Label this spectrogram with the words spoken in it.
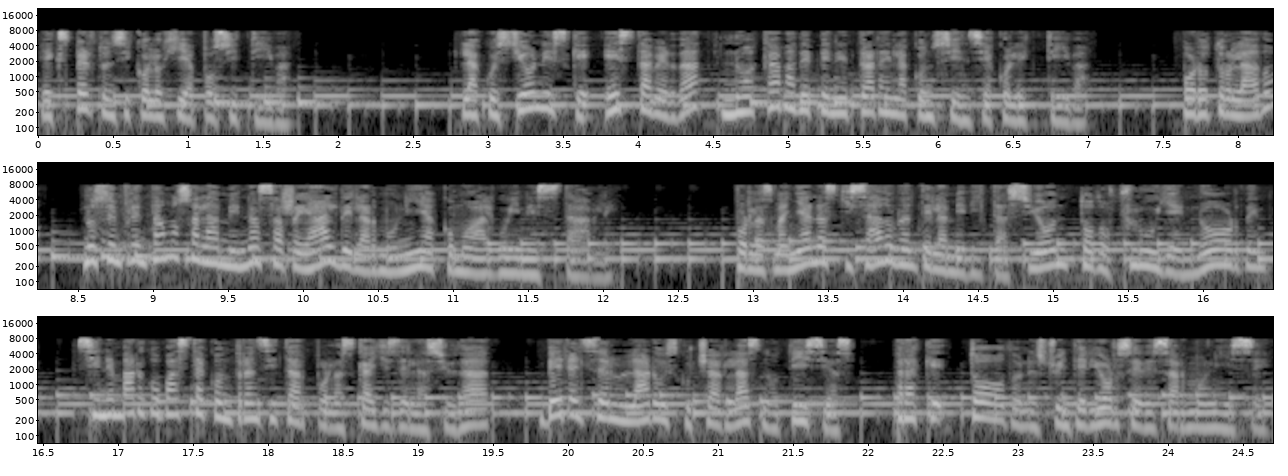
experto en psicología positiva. La cuestión es que esta verdad no acaba de penetrar en la conciencia colectiva. Por otro lado, nos enfrentamos a la amenaza real de la armonía como algo inestable. Por las mañanas, quizá durante la meditación, todo fluye en orden, sin embargo, basta con transitar por las calles de la ciudad, ver el celular o escuchar las noticias para que todo nuestro interior se desarmonice.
